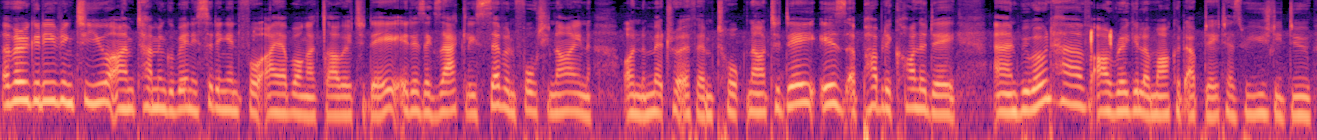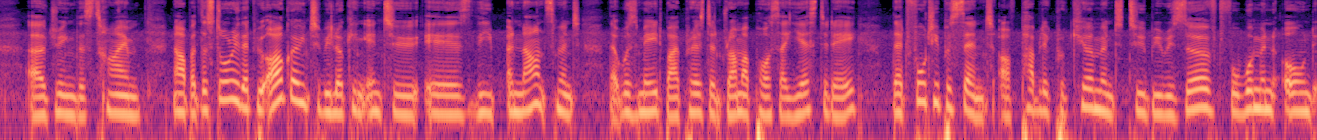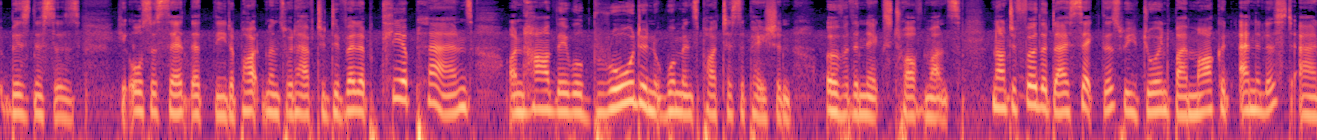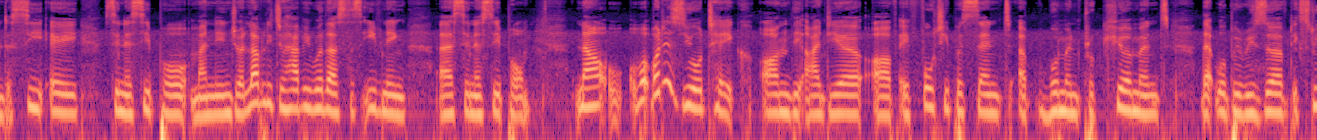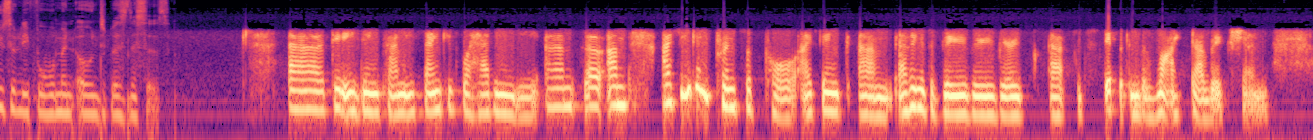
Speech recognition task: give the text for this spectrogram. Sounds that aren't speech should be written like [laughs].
A very good evening to you. I'm Tami Gubeni sitting in for Ayabonga Cawe today. It is exactly 7:49 on the Metro FM Talk. Now today is a public holiday and we won't have our regular market update as we usually do uh, during this time. Now, but the story that we are going to be looking into is the announcement that was made by President Ramaphosa yesterday that 40% of public procurement to be reserved for women-owned businesses. He also said that the departments would have to develop clear plans on how they will broaden women's participation over the next 12 months. Now, to further dissect this, we've joined by market analyst and CA Sinesipho Maninjwa. Lovely to have you with us this evening, uh, Sinesipho. Now, what, what is your take on the idea of a 40% uh, women procurement that will be reserved exclusively for women owned businesses? Uh, good evening, Tammy. Thank you for having me. Um, so, um, I think in principle, I think um, I think it's a very, very, very uh, step in the right direction.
